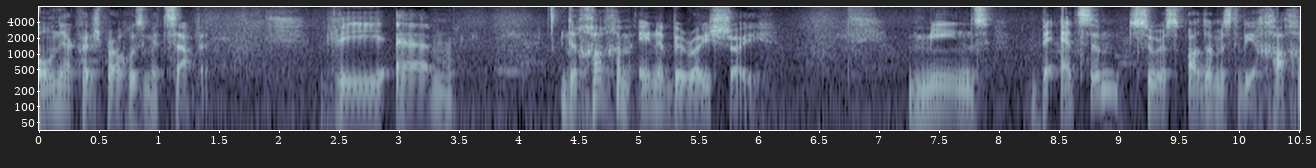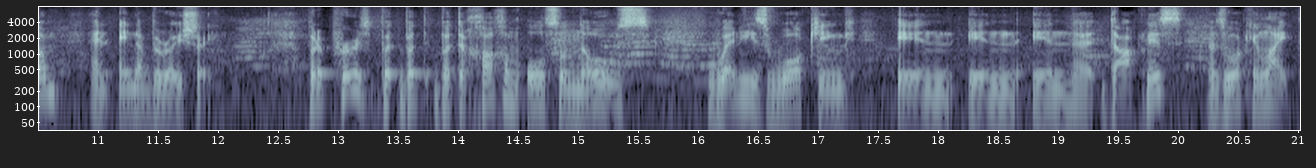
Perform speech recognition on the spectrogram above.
only Hakadosh Baruch Hu is mitzaveh. The um, the Chacham Ena Beroishoy means be'etzem tzuras Adam is to be a Chacham and Ena Beroishoy. But a person, but but but the Chacham also knows when he's walking in in in uh, darkness and is walking light.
